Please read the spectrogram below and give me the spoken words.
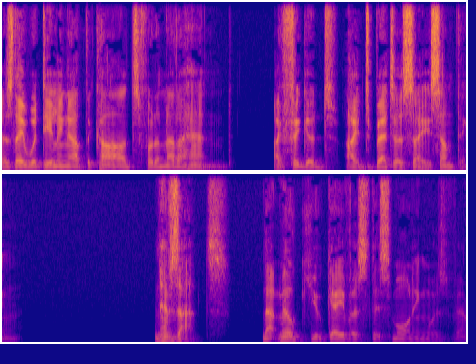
as they were dealing out the cards for another hand, I figured I'd better say something. Nevzat, that milk you gave us this morning was very.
